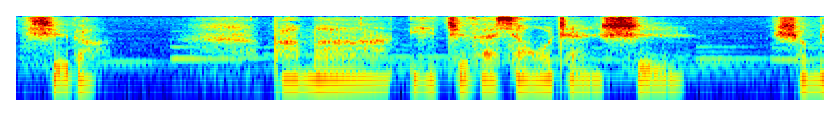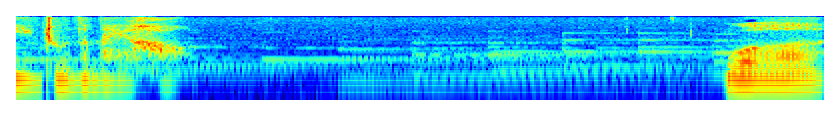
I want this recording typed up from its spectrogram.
是的。爸妈一直在向我展示生命中的美好。我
